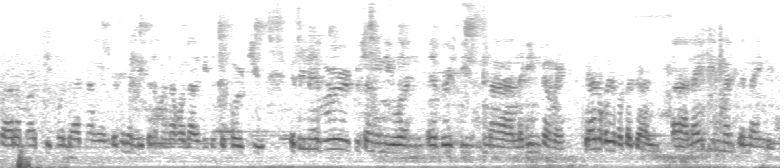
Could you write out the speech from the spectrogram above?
para ma-achieve mo lahat ng yan. Kasi nandito naman ako lagi to support you. Kasi never ko siyang iniwan ever since na naging kami. Gaano kayo katagal? Ah, 19 months and 9 days.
